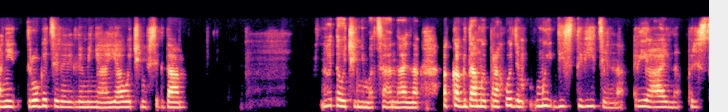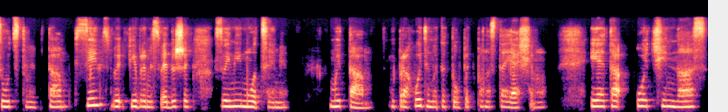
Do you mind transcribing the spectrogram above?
они трогательны для меня. Я очень всегда... Но ну, это очень эмоционально. А когда мы проходим, мы действительно, реально присутствуем там, всеми фибрами своей души, своими эмоциями. Мы там, мы проходим этот опыт по-настоящему. И это очень нас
